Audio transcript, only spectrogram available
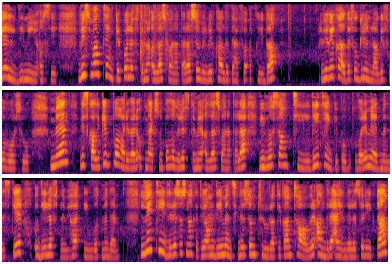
veldig mye å si. Hvis man tenker på løftet med Allah så vil vi kalle dette for aqidah, vi vil kalle det for grunnlaget for vår tro. Men vi skal ikke bare være oppmerksom på å holde løftet med Allah SWT. Vi må samtidig tenke på våre medmennesker og de løftene vi har inngått med dem. Litt tidligere så snakket vi om de menneskene som tror at de kan ta over andre eiendeles og rikdom,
